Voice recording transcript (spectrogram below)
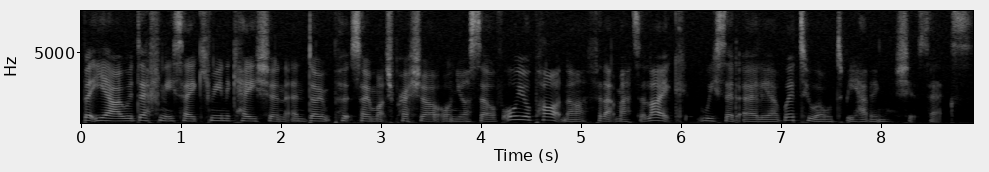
But yeah, I would definitely say communication and don't put so much pressure on yourself or your partner for that matter. Like we said earlier, we're too old to be having shit sex.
